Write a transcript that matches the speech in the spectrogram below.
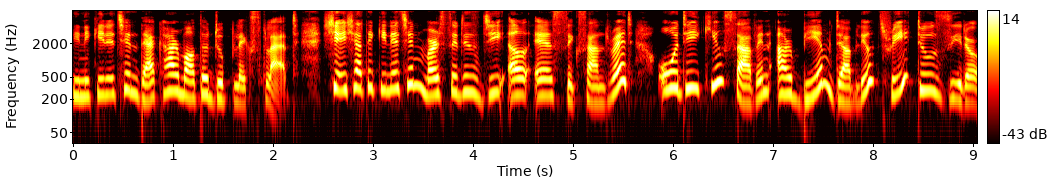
তিনি কিনেছেন দেখার মতো ডুপ্লেক্স ফ্ল্যাট। সেই সাথে কিনেছেন Mercedes GLS six hundred Audi Q seven আর বিএমডাব্লিউ থ্রি টু জিরো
